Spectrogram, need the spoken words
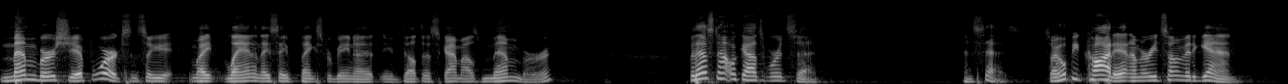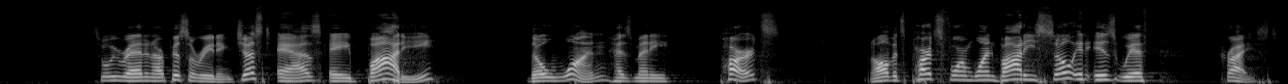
membership works. And so you might land and they say, Thanks for being a Delta Sky Miles member. But that's not what God's word said and says. So I hope you caught it, and I'm going to read some of it again. That's what we read in our epistle reading. Just as a body, though one, has many parts, and all of its parts form one body, so it is with Christ.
